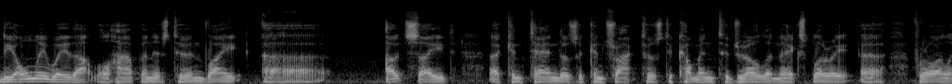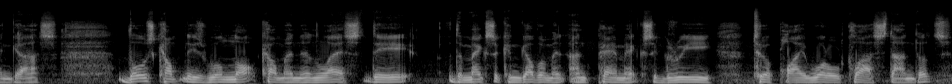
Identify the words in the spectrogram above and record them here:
The only way that will happen is to invite uh, outside uh, contenders or contractors to come in to drill and explore uh, for oil and gas. Those companies will not come in unless they, the Mexican government and Pemex agree to apply world-class standards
